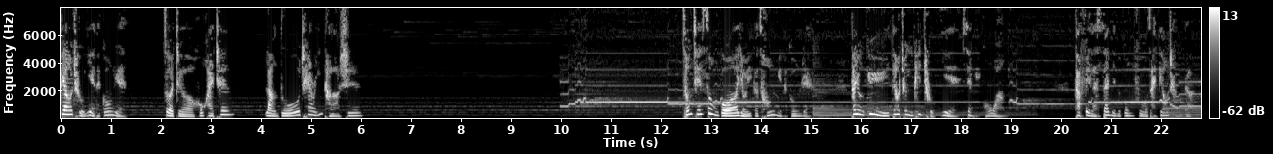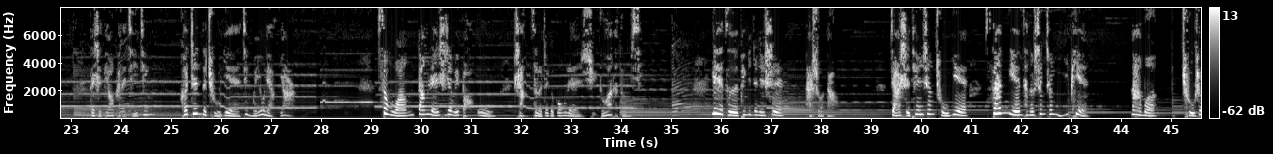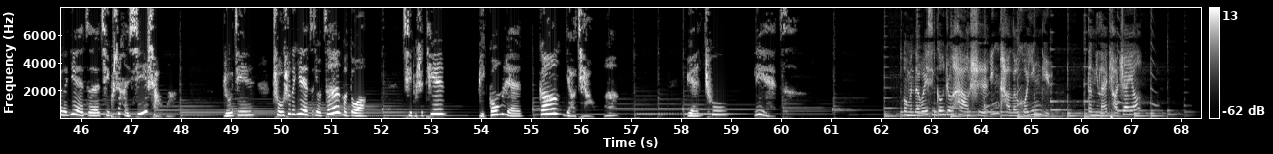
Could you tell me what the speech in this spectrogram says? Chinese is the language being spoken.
雕楚叶的工人，作者胡怀琛，朗读 Cherry 樱桃老师。从前，宋国有一个聪明的工人，他用玉雕成一片楚叶献给国王。他费了三年的功夫才雕成的，但是雕刻的极精，和真的楚叶竟没有两样儿。宋王当然是认为宝物，赏赐了这个工人许多的东西。列子听见这件事，他说道：“假使天生楚叶三年才能生成一片，那么楚树的叶子岂不是很稀少吗？如今楚树的叶子有这么多，岂不是天比工人更要巧吗？”原初。列子，我们的微信公众号是“樱桃乐活英语”，等你来挑战哟。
